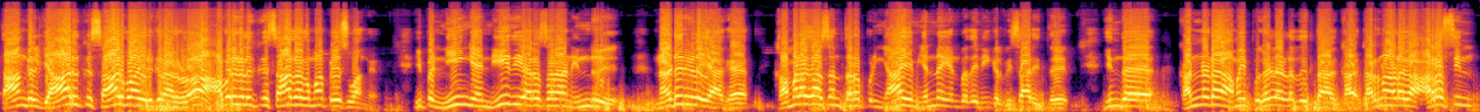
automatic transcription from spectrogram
தாங்கள் யாருக்கு சார்பா இருக்கிறார்களோ அவர்களுக்கு சாதகமா பேசுவாங்க. இப்ப நீங்க நீதி அரசரா நின்று நடுநிலையாக கமலஹாசன் தரப்பு நியாயம் என்ன என்பதை நீங்கள் விசாரித்து இந்த கன்னட அமைப்புகள் அல்லது த- க- கர்நாடக அரசின்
